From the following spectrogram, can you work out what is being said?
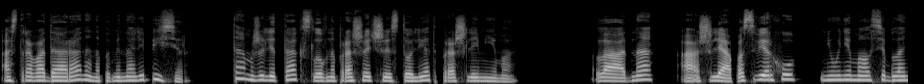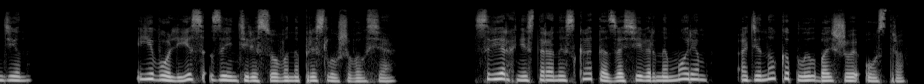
Острова Даарана напоминали бисер. Там жили так, словно прошедшие сто лет прошли мимо. «Ладно, а шляпа сверху?» — не унимался блондин. Его лис заинтересованно прислушивался. С верхней стороны ската, за Северным морем, одиноко плыл большой остров.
